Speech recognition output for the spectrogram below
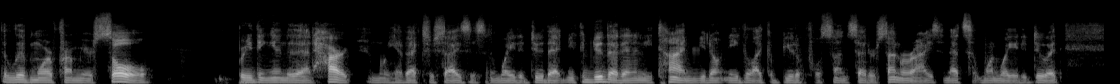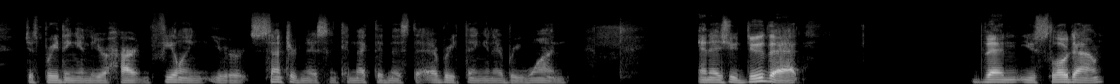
to live more from your soul, breathing into that heart. And we have exercises and way to do that. And you can do that at any time. You don't need like a beautiful sunset or sunrise. And that's one way to do it. Just breathing into your heart and feeling your centeredness and connectedness to everything and everyone and as you do that, then you slow down,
